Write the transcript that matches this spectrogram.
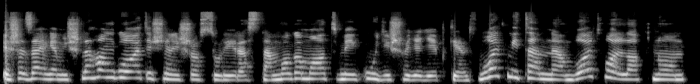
és ez engem is lehangolt, és én is rosszul éreztem magamat, még úgy is, hogy egyébként volt mit tennem, volt hol laknom,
